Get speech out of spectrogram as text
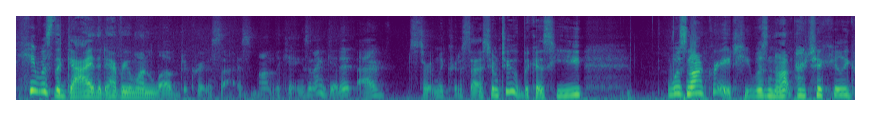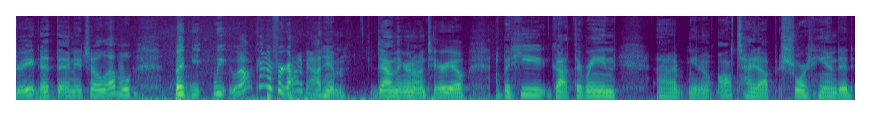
he was the guy that everyone loved to criticize on the Kings. And I get it. I've certainly criticized him too because he was not great. He was not particularly great at the NHL level, but we, we all kind of forgot about him down there in Ontario. But he got the Reign, uh, you know, all tied up, shorthanded.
